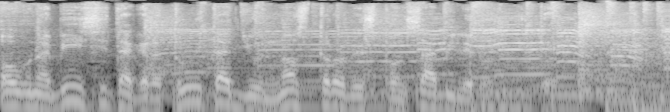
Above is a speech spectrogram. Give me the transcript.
o una visita gratuita di un nostro responsabile vendite.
